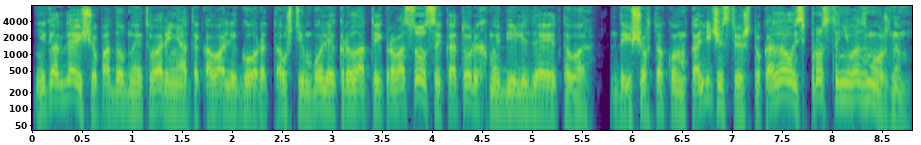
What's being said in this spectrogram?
Никогда еще подобные твари не атаковали город, а уж тем более крылатые кровососы, которых мы били до этого. Да еще в таком количестве, что казалось просто невозможным.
